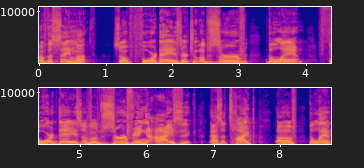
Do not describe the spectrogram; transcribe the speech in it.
of the same month. So, four days are to observe the lamb. Four days of observing Isaac as a type of the Lamb.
